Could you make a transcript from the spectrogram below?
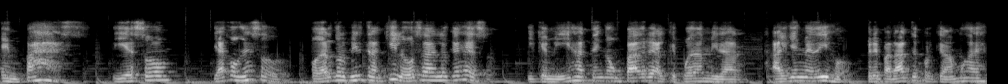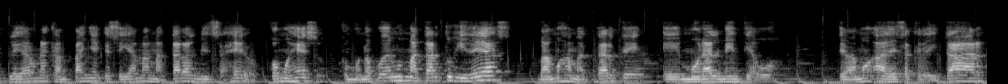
en paz. Y eso, ya con eso, poder dormir tranquilo, ¿vos sabes lo que es eso? Y que mi hija tenga un padre al que pueda mirar. Alguien me dijo, prepárate porque vamos a desplegar una campaña que se llama Matar al Mensajero. ¿Cómo es eso? Como no podemos matar tus ideas, vamos a matarte eh, moralmente a vos. Te vamos a desacreditar,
